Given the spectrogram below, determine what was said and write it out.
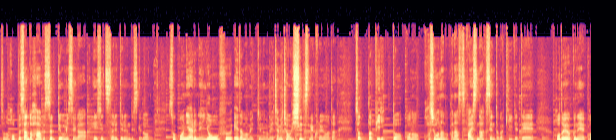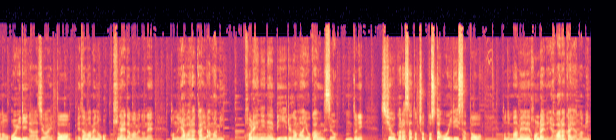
そのホップサンドハーブスっていうお店が併設されてるんですけどそこにあるね洋風枝豆っていうのがめちゃめちゃ美味しいんですねこれがまた。ちょっとピリッとこの胡椒なのかなスパイスのアクセントが効いてて程よくねこのオイリーな味わいと枝豆の大きな枝豆のねこの柔らかい甘み。これにねビールがまあよく合うんですよ。本当に。塩辛さとちょっとしたオイリーさとこの豆本来の柔らかい甘み。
